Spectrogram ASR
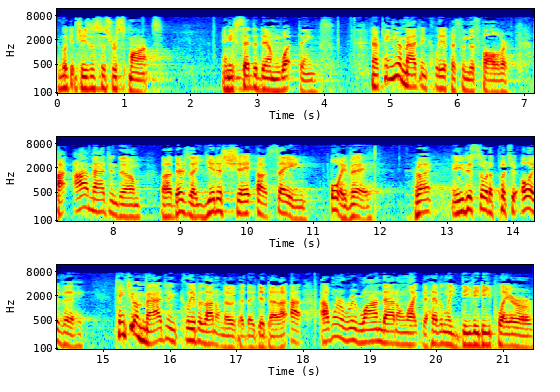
And look at Jesus' response. And he said to them, What things? Now, can you imagine Cleopas and this follower? I, I imagine them, uh, there's a Yiddish sh- uh, saying, oy vey, right? And you just sort of put your oy vey. Can't you imagine Cleopas? I don't know that they did that. I, I, I want to rewind that on like the heavenly DVD player or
